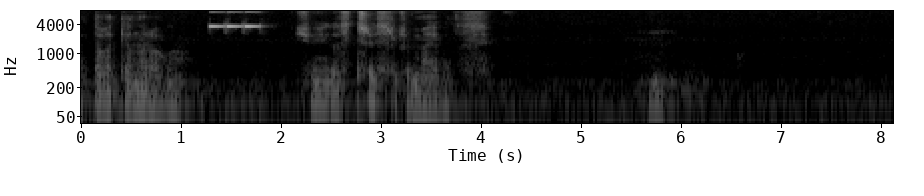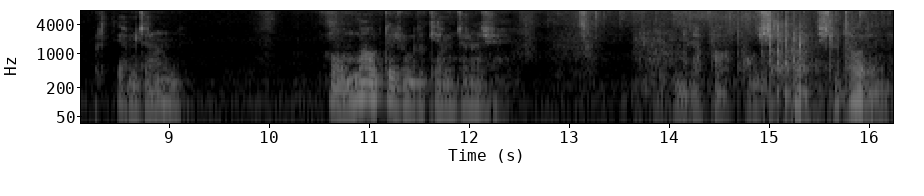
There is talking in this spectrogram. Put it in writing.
왔다 갔다 하느라고 시훈이가 스트레스를 좀 많이 받았어요. 그렇게 얌전하네. 어, 엄마 올 때좀 이렇게 얌전하지. 엄마 아빠가 보기 싫다 싫다 그랬는데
